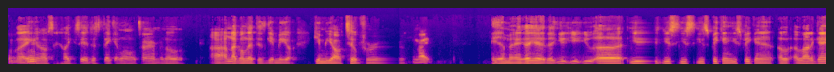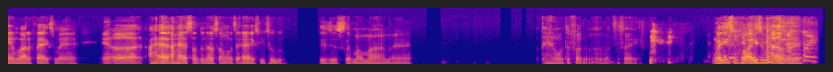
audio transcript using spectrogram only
Like Mhm. you know, what I'm saying, like you said, just thinking long term and oh, uh, I'm not gonna let this get me get me off tip for real. Right. Yeah, man. Yeah, yeah. You, you, you, uh, you, you, you, you speaking, you speaking a, a lot of game, a lot of facts, man. And uh, I had, I had something else I want to ask you too. This just slipped my mind, man. Damn, what the fuck was I about to say? why you, why you smiling, man?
